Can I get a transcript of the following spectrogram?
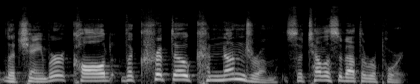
the chamber called The Crypto Conundrum. So tell us about the report.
